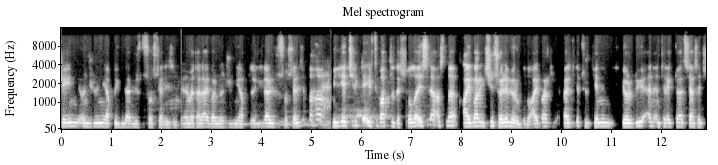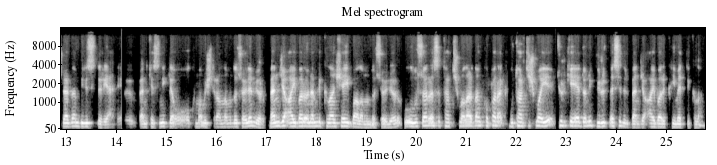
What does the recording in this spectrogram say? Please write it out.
şeyin öncülüğünü yaptığı güler yüzlü sosyalizm, Mehmet Ali Aybar'ın öncülüğünü yaptığı güler yüzlü sosyalizm daha milliyetçilikle irtibatlıdır. Dolayısıyla aslında Aybar için söylemiyorum bunu. Aybar belki de Türkiye'nin gördüğü en entelektüel siyasetçilerden birisidir yani. Ben kesinlikle o okumamıştır anlamında söylemiyorum. Bence Aybar'ı önemli kılan şey bağlamında söylüyorum. Bu uluslararası tartışmalardan koparak bu tartışmayı Türkiye'ye dönük yürütmesidir bence Aybar'ı kıymetli kılan.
